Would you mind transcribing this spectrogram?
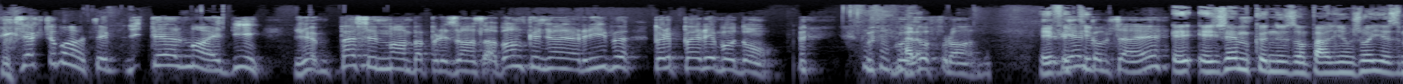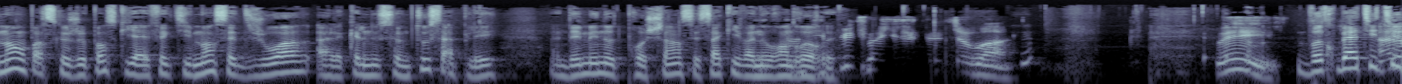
Exactement, c'est littéralement, elle dit, pas seulement ma présence, avant que je n'arrive, préparez vos dons, vos offrandes. Bien comme ça, hein et, et j'aime que nous en parlions joyeusement parce que je pense qu'il y a effectivement cette joie à laquelle nous sommes tous appelés d'aimer notre prochain, c'est ça qui va nous rendre heureux. Plus joyeux que Oui. Votre béatitude.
